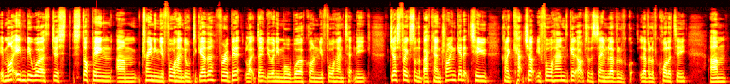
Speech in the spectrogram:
It might even be worth just stopping um, training your forehand altogether for a bit. Like, don't do any more work on your forehand technique just focus on the backhand. Try and get it to kind of catch up your forehand, get it up to the same level of level of quality. Um,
